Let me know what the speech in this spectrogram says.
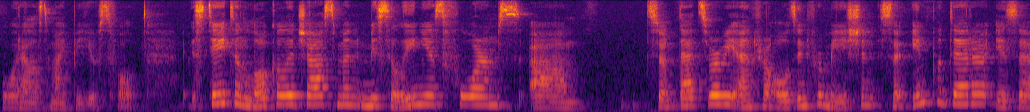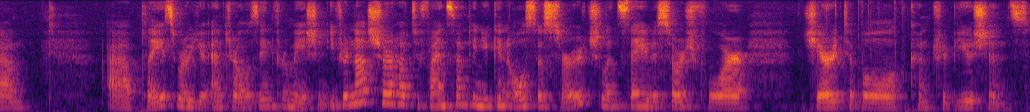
what else might be useful. State and local adjustment, miscellaneous forms. Um, so that's where we enter all the information. So input data is a, a place where you enter all the information. If you're not sure how to find something, you can also search. Let's say we search for charitable contributions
